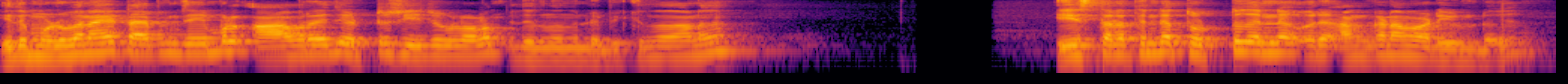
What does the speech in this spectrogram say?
ഇത് മുഴുവനായി ടൈപ്പിംഗ് ചെയ്യുമ്പോൾ ആവറേജ് എട്ട് ഷീറ്റുകളോളം ഇതിൽ നിന്നും ലഭിക്കുന്നതാണ്. ഈ സ്ഥലത്തിന്റെ തൊട്ട് തന്നെ ഒരു അങ്കണവാടിയുണ്ട്.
